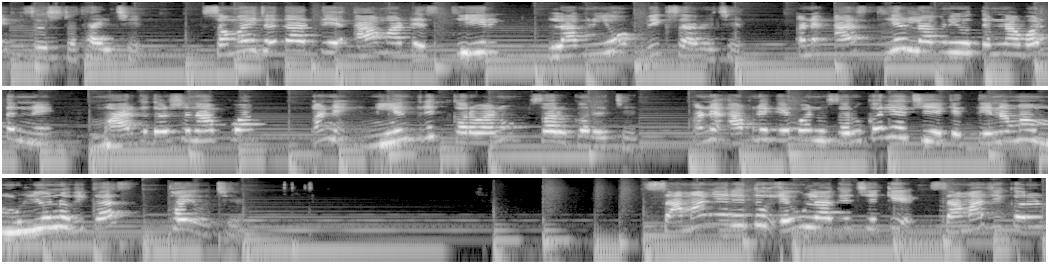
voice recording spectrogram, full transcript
એકજસ્ટ થાય છે. સમય જતા તે આ માટે સ્થિર લાગણીઓ વિકસાવે છે. અને આ સ્થિર લાગણીઓ તેમના વર્તનને માર્ગદર્શન આપવા અને નિયંત્રિત કરવાનું શરૂ કરે છે. અને આપણે કહેવાનું શરૂ કરીએ છીએ કે તેનામાં મૂલ્યોનો વિકાસ થયો છે. સામાન્ય રીતે એવું લાગે છે કે સામાજિકરણ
